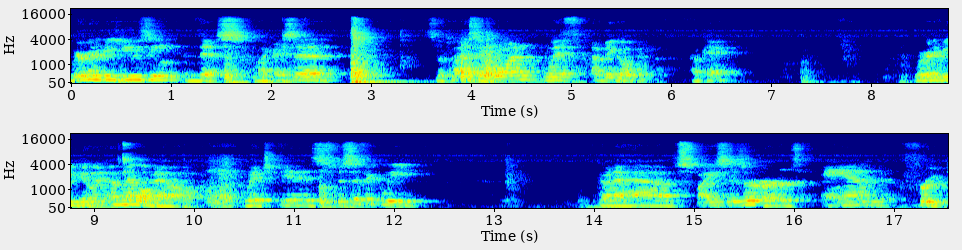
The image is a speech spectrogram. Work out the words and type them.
We're going to be using this. Like I said, it's the plastic one with a big opening, okay? We're going to be doing a melomel, which is specifically going to have spices or herbs and fruit.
